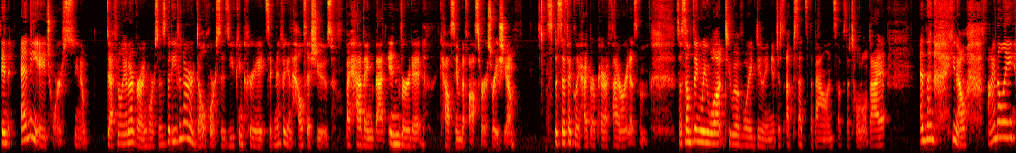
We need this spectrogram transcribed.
In any age horse, you know, definitely in our growing horses, but even our adult horses, you can create significant health issues by having that inverted calcium to phosphorus ratio, specifically hyperparathyroidism. So, something we want to avoid doing. It just upsets the balance of the total diet. And then, you know, finally,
